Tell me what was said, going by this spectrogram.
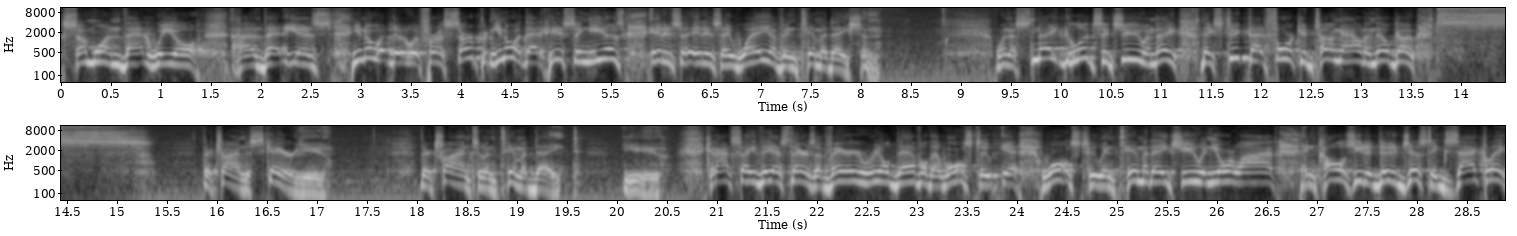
Someone that will, uh, that is, you know what, for a serpent, you know what that hissing is? It is a, it is a way of intimidation. When a snake looks at you and they, they stick that forked tongue out and they'll go, they're trying to scare you. They're trying to intimidate you. Can I say this? There's a very real devil that wants to uh, wants to intimidate you in your life and cause you to do just exactly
